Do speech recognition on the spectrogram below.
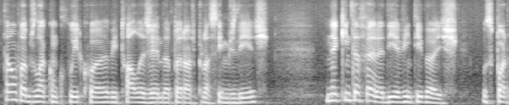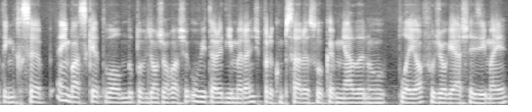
então vamos lá concluir com a habitual agenda para os próximos dias. Na quinta-feira, dia 22, o Sporting recebe em basquetebol no pavilhão João Rocha o Vitória de Guimarães para começar a sua caminhada no play-off. O jogo é às 6h30.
